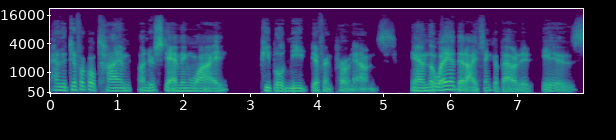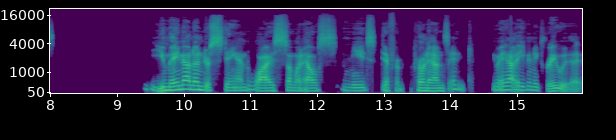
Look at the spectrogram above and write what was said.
has a difficult time understanding why people need different pronouns. And the way that I think about it is you may not understand why someone else needs different pronouns and you may not even agree with it.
